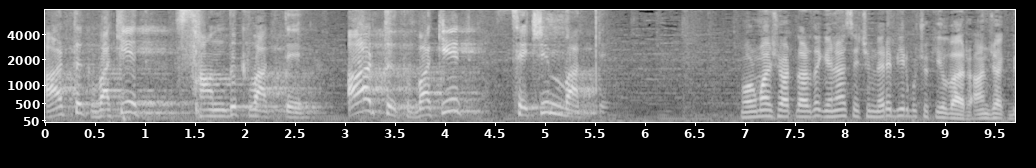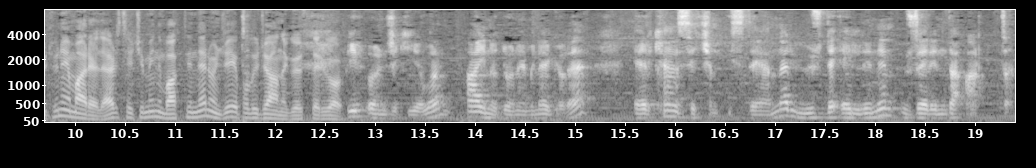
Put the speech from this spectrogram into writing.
Artık vakit sandık vakti. Artık vakit seçim vakti. Normal şartlarda genel seçimlere bir buçuk yıl var ancak bütün emareler seçimin vaktinden önce yapılacağını gösteriyor. bir önceki yılın aynı dönemine göre erken seçim isteyenler %50'nin üzerinde arttı.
